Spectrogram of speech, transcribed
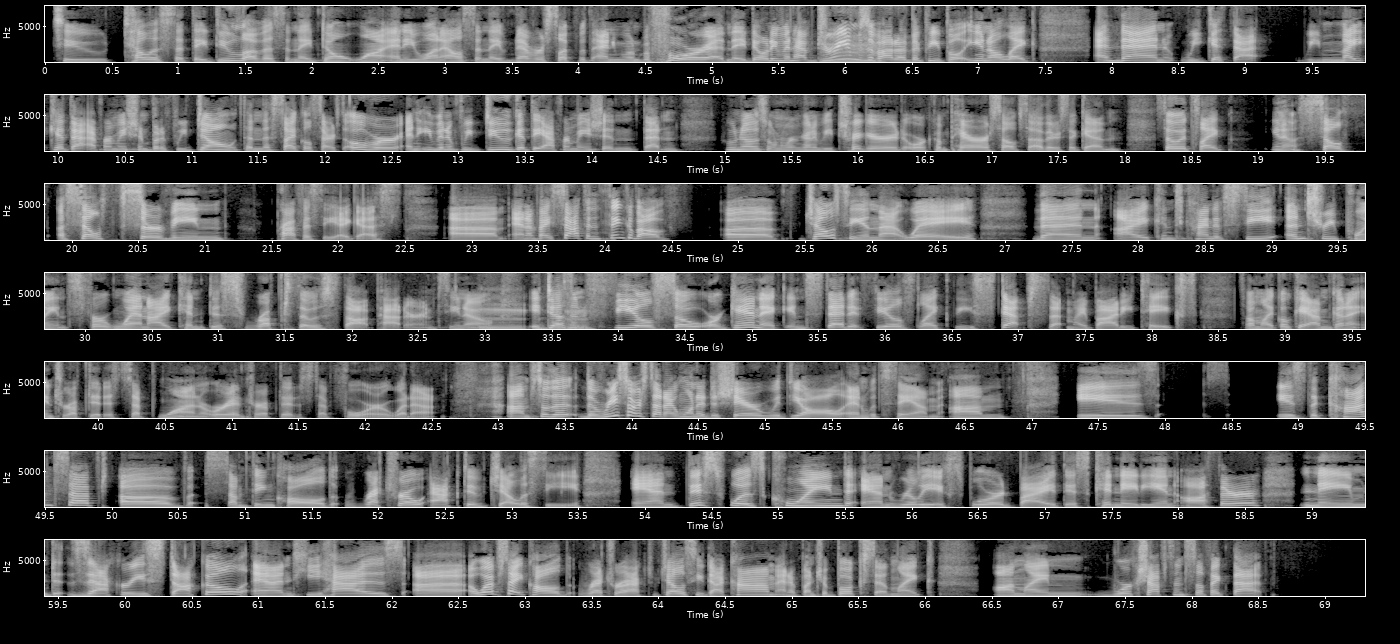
to tell us that they do love us and they don't want anyone else and they've never slept with anyone before and they don't even have dreams Mhm. about other people. You know, like, and then we get that. We might get that affirmation, but if we don't, then the cycle starts over. And even if we do get the affirmation, then who knows when we're going to be triggered or compare ourselves to others again. So it's like, you know, self a self-serving prophecy, I guess. Um, and if I stop and think about uh, jealousy in that way, then I can kind of see entry points for when I can disrupt those thought patterns. You know, Mm, it doesn't feel so organic. Instead, it feels like these steps that my body takes. So I'm like, okay, I'm going to interrupt it at step one or interrupt it at step four or whatever. Um, so the the resource that I wanted to share with y'all and with Sam um, is is the concept of something called retroactive jealousy. And this was coined and really explored by this Canadian author named Zachary Stockill. And he has uh, a website called retroactivejealousy.com and a bunch of books and like online workshops and stuff like that.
